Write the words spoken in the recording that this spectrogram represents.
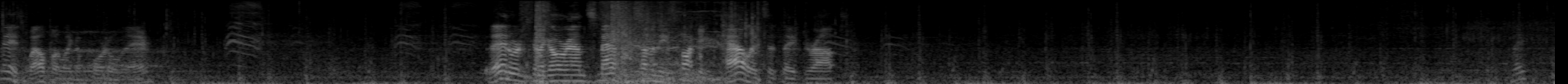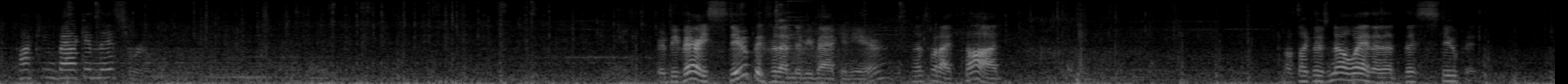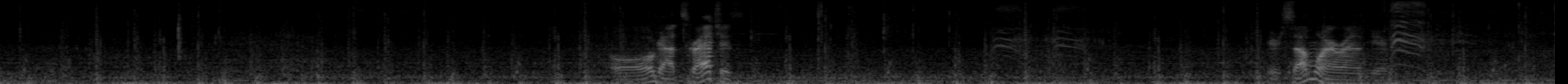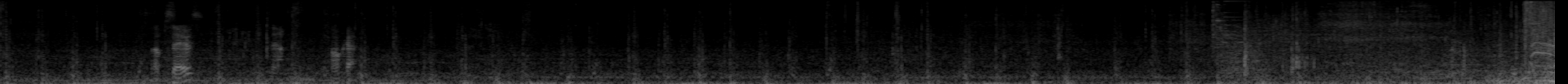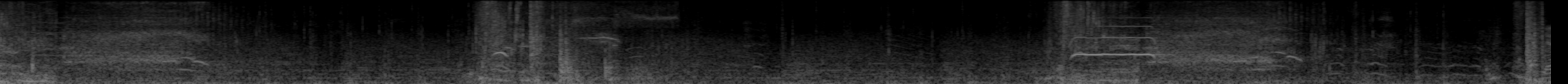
May as well put like a portal there. Then we're just gonna go around smashing some of these fucking pallets that they've dropped. They fucking back in this room. It would be very stupid for them to be back in here. That's what I thought. I was like, there's no way that they're this stupid. Got scratches. You're somewhere around here. Upstairs? No. Okay.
